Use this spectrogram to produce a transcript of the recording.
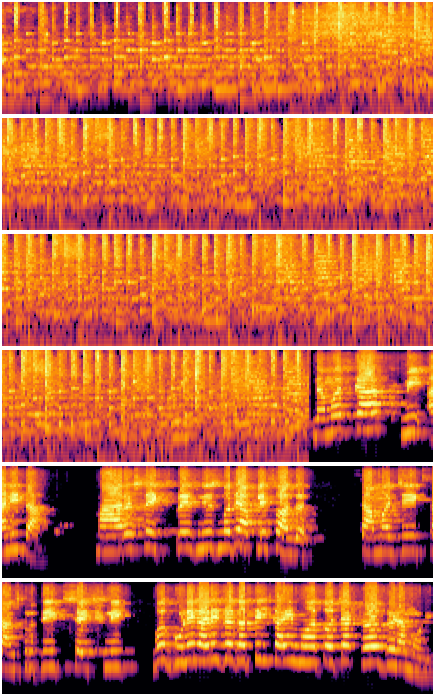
नमस्कार मी अनिता. महाराष्ट्र एक्सप्रेस न्यूजमध्ये आपले स्वागत. सामाजिक सांस्कृतिक शैक्षणिक व गुन्हेगारी जगातील काही महत्त्वाच्या ठळक घडामोडी.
